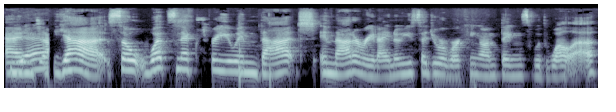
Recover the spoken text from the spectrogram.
And yeah. Uh, yeah. so what's next for you in that in that arena? I know you said you were working on things with Wella.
